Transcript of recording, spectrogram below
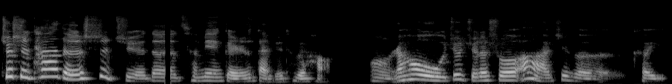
就是它的视觉的层面给人感觉特别好。嗯，然后我就觉得说啊，这个。可以，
